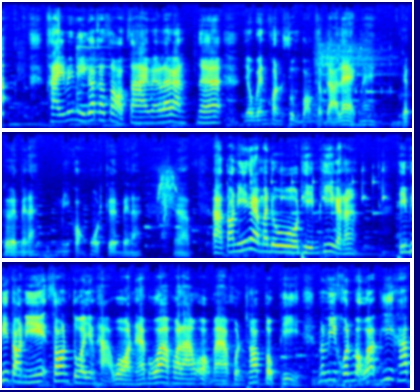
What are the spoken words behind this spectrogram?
ๆ ใครไม่มีก็กระสอบทรายไปแล้วกันนะฮะอย่าเว้นคอนสุ่มบอมสัปดาห์แรกแม่งจะเกินไปนะ มีของโหดเกินไปนะนะครับอะตอนนี้เนี่ยมาดูทีมพี่กันนะ ทีมพี่ตอนนี้ซ่อนตัวอย่างถาวรนนะครับเพราะว่าพอเราออกมาคนชอบตบพี่ มันมีคนบอกว่าพี่ครับ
